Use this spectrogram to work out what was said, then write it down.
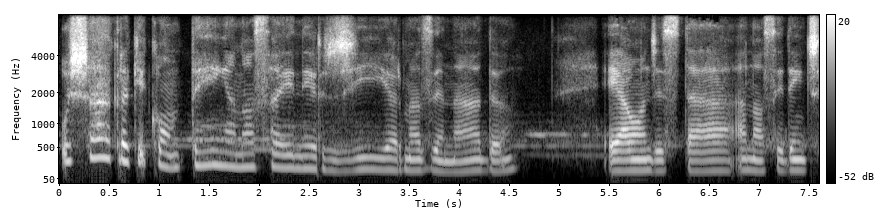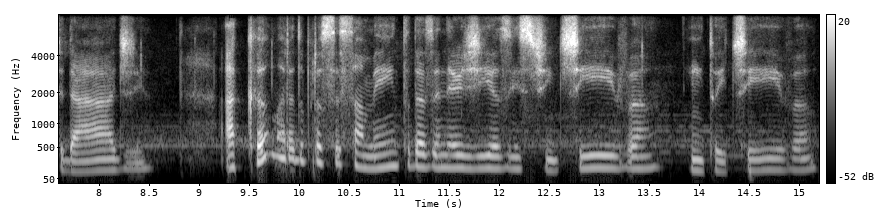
O chakra que contém a nossa energia armazenada é aonde está a nossa identidade, a câmara do processamento das energias instintiva, intuitiva,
